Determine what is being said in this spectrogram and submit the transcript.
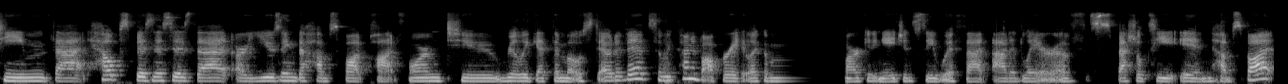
team that helps businesses that are using the HubSpot platform to really get the most out of it. So we kind of operate like a marketing agency with that added layer of specialty in HubSpot.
